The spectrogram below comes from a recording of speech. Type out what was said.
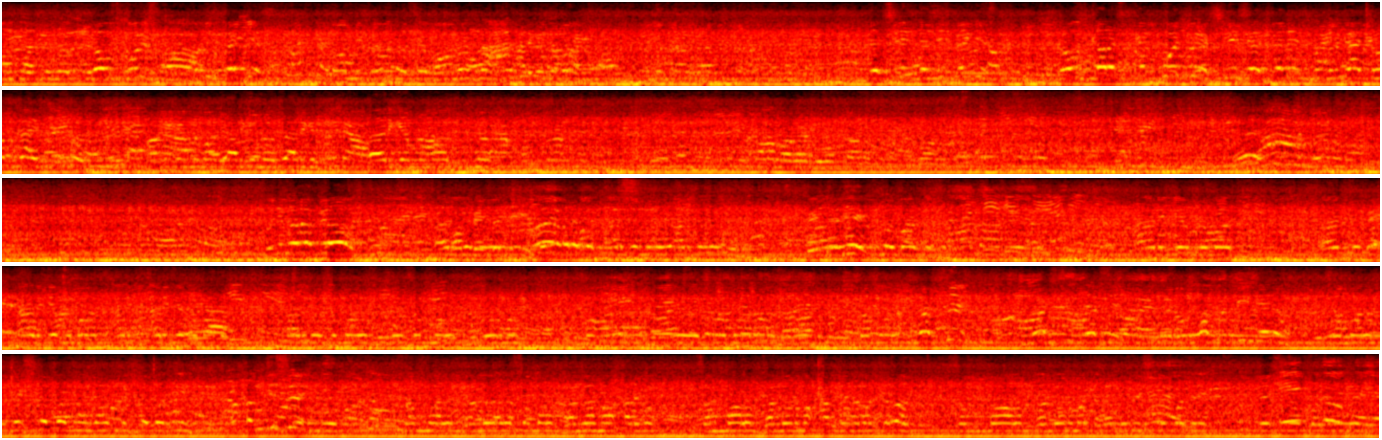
Those good as hard. Take it. Ma kargo sammalam khallon ma kargo ma kargo sammalam khallon ma dhanu vishnu padre vishnu padre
